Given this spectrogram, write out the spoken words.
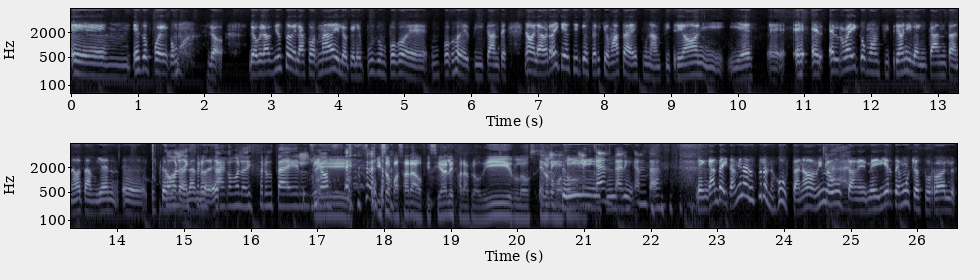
Eh, eso fue como lo, lo gracioso de la jornada y lo que le puso un poco de un poco de picante. No, la verdad hay que decir que Sergio Massa es un anfitrión y, es eh, el, rey como anfitrión y le encanta, ¿no? También eh, ¿Cómo lo disfruta, cómo lo disfruta él, Dios. hizo pasar a oficiales para aplaudirlos, le, Le encanta, le encanta. Le encanta y también a nosotros nos gusta, ¿no? A mí me gusta, me, divierte mucho su rol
